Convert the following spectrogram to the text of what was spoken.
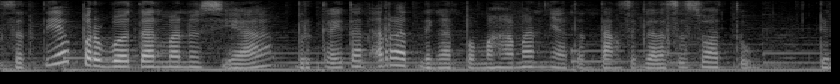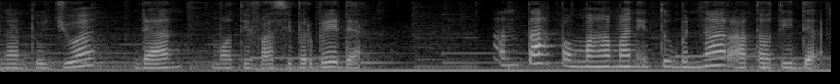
setiap perbuatan manusia berkaitan erat dengan pemahamannya tentang segala sesuatu dengan tujuan dan motivasi berbeda. Entah pemahaman itu benar atau tidak,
